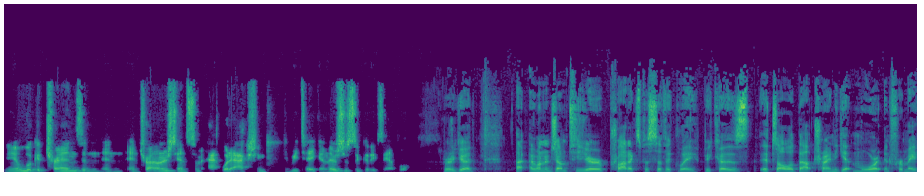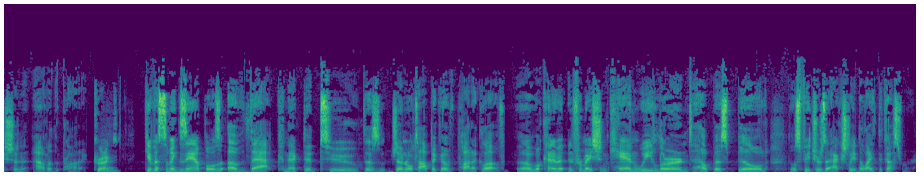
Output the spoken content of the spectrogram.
you know, look at trends and and, and try to understand some what action can be taken. There's just a good example. Very good. I, I want to jump to your product specifically because it's all about trying to get more information out of the product. Correct. Give us some examples of that connected to this general topic of product love. Uh, what kind of information can we learn to help us build those features that actually delight the customer?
